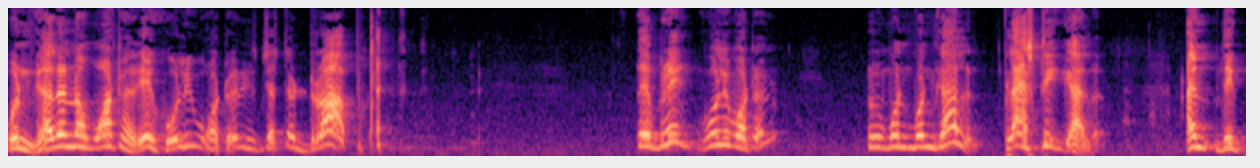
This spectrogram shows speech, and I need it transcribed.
One gallon of water. Hey, holy water is just a drop. they bring holy water, one, one gallon, plastic gallon. And they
